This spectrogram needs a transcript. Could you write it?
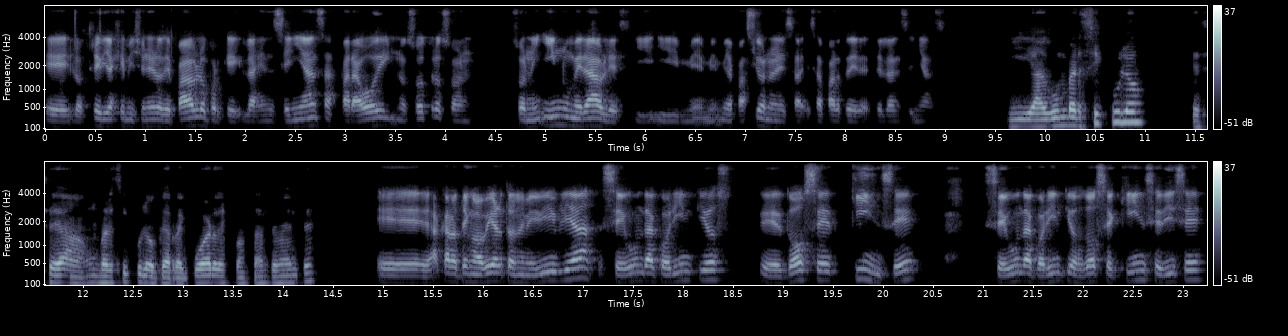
eh, los tres viajes misioneros de Pablo, porque las enseñanzas para hoy nosotros son, son innumerables y, me, apasionan esa, esa parte de, la enseñanza. ¿Y algún versículo que sea un versículo que recuerdes constantemente? Eh, acá lo tengo abierto en mi Biblia, 2 Corintios 12, 15. 2 Corintios 12, 15 dice,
